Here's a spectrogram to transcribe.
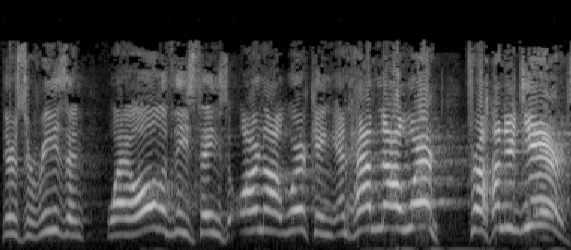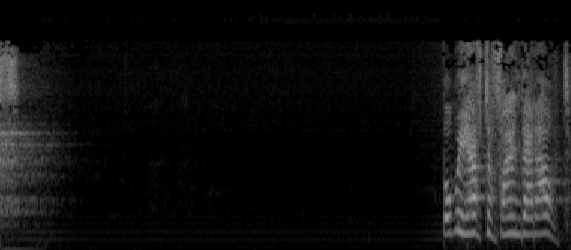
there's a reason why all of these things are not working and have not worked for a hundred years. But we have to find that out.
